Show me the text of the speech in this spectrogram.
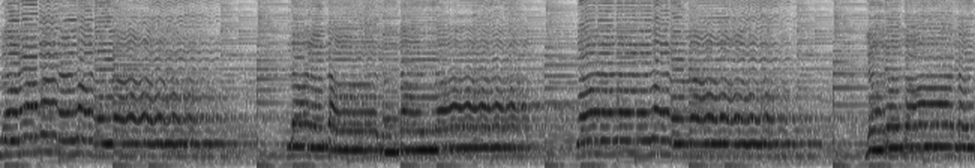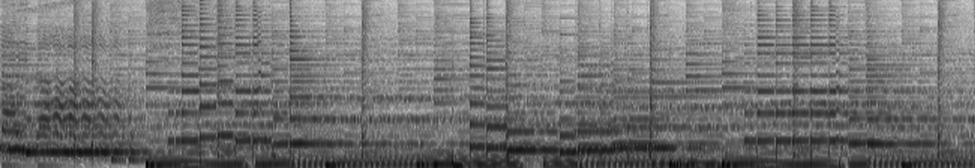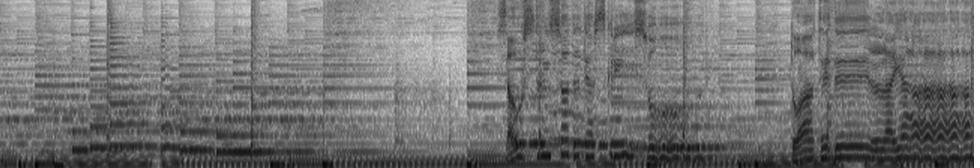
na na S-au strâns atâtea scrisori Toate de la ea.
